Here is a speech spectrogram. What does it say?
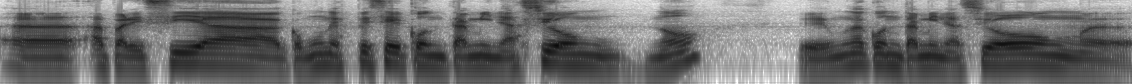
ah, aparecía como una especie de contaminación, ¿no? Eh, una contaminación, eh,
